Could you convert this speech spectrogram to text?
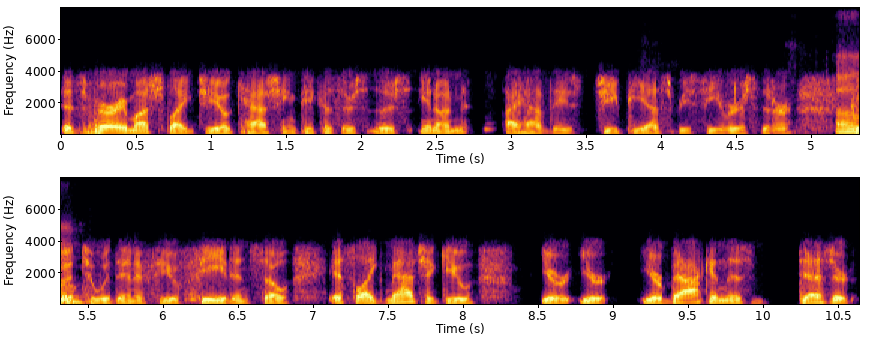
it's very much like geocaching because there's there's you know I have these GPS receivers that are oh. good to within a few feet, and so it's like magic. You you're you're you're back in this desert.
